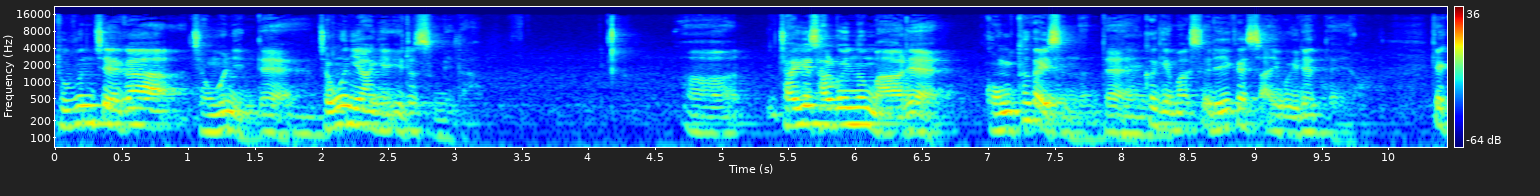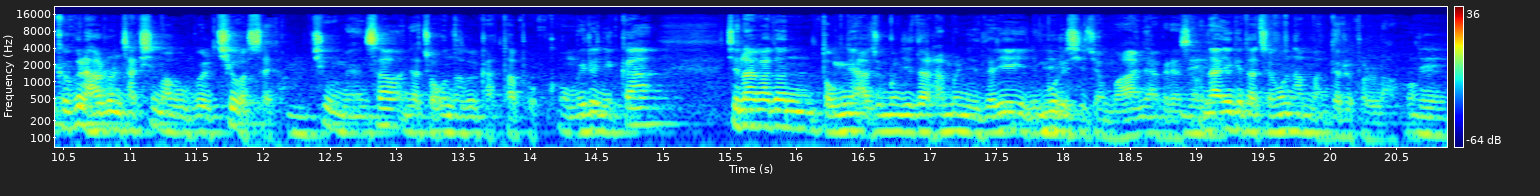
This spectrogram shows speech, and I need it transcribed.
두 번째가 정원인데 음. 정원 이야기 이렇습니다. 어, 자기가 살고 있는 마을에 공터가 있었는데 네. 거기에 막 쓰레기가 쌓이고 이랬대요. 그러니까 그걸 하루는 작심하고 그걸 치웠어요. 음. 치우면서 이제 좋은 흙을 갖다 붓고 뭐 이러니까 지나가던 동네 아주머니들 할머니들이 네. 물으시죠. 뭐 하냐 그래서 네. 나 여기다 정원 한번 만들어 보려고. 네.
